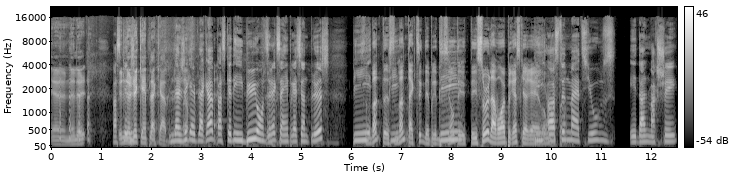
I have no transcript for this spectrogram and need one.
Euh, Une, lo- Parce une que logique implacable. une logique implacable parce que des buts, on dirait que ça impressionne plus. C'est Puis une, bonne, c'est puis- une bonne tactique de prédiction. T'es t'es sûr d'avoir presque Puis raison. Austin Matthews est dans le marché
